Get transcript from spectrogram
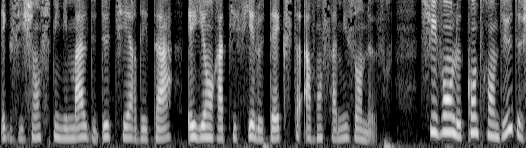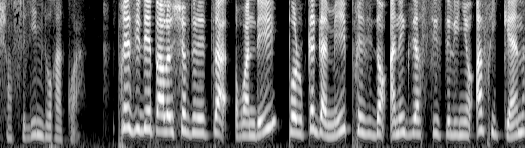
exigence minimale de deux tiers d'États ayant ratifié le texte avant sa mise en œuvre. Suivons le compte-rendu de Chanceline Loraquois. Présidé par le chef de l'État rwandais, Paul Kagame, président en exercice de l'Union africaine,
